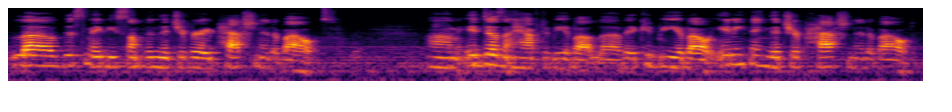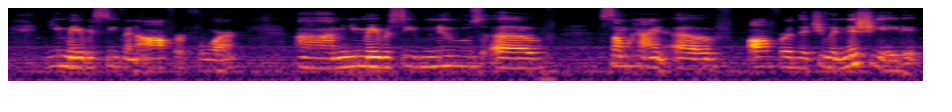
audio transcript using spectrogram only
love. This may be something that you're very passionate about. Um, it doesn't have to be about love. It could be about anything that you're passionate about. You may receive an offer for. Um, you may receive news of some kind of offer that you initiated.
